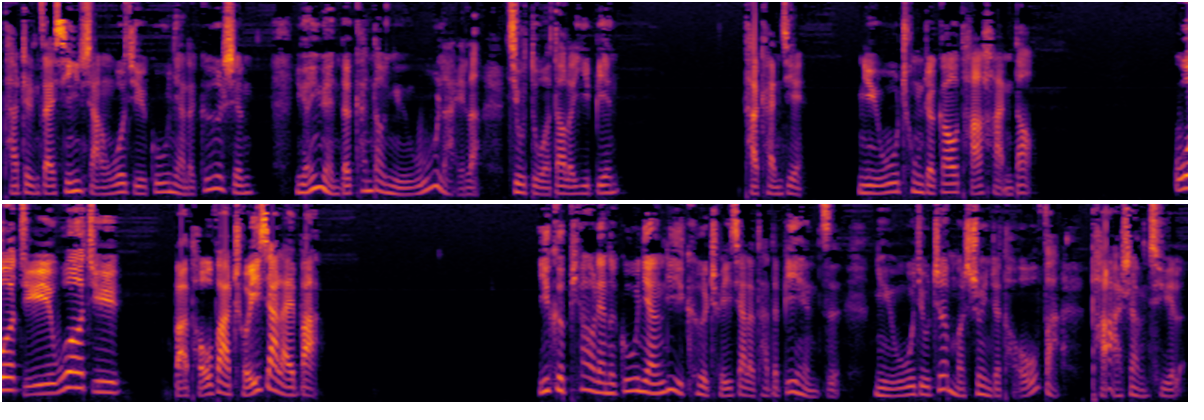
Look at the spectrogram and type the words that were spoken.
他正在欣赏莴苣姑娘的歌声，远远的看到女巫来了，就躲到了一边。他看见。女巫冲着高塔喊道：“莴苣，莴苣，把头发垂下来吧。”一个漂亮的姑娘立刻垂下了她的辫子，女巫就这么顺着头发爬上去了。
